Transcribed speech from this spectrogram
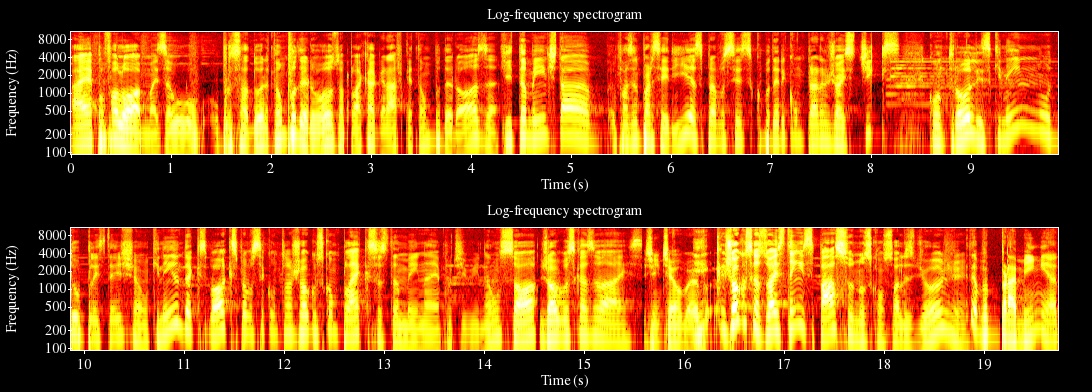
a Apple falou: ó, mas o, o processador é tão poderoso, a placa gráfica é tão poderosa, que também a gente tá fazendo parcerias pra vocês poderem comprar joysticks, controles, que nem o do PlayStation, que nem o do Xbox, pra você controlar jogos complexos também na Apple TV, não só jogos casuais. Gente, eu, eu- E jogos casuais têm espaço nos consoles de hoje? Pra mim, a,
